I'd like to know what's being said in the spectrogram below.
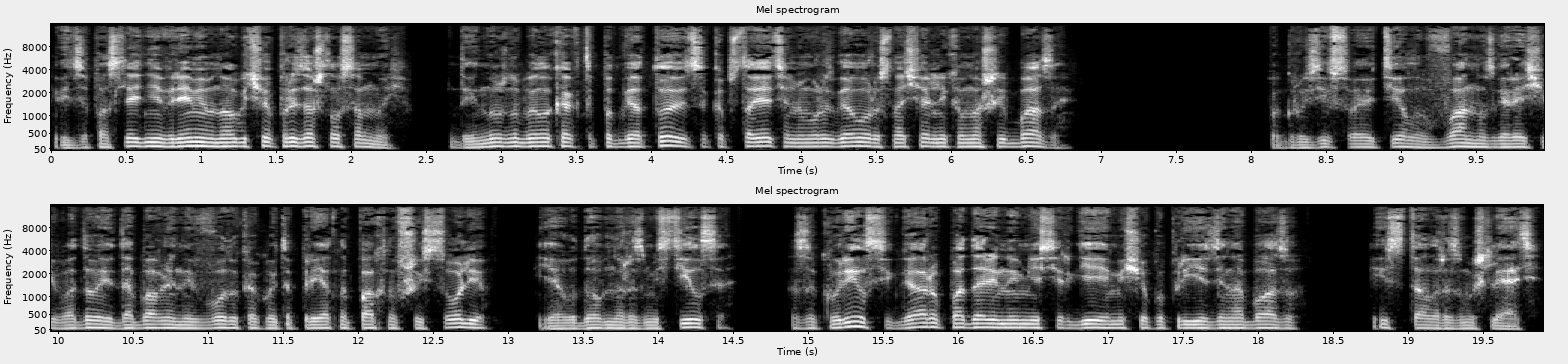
Ведь за последнее время много чего произошло со мной. Да и нужно было как-то подготовиться к обстоятельному разговору с начальником нашей базы. Погрузив свое тело в ванну с горячей водой и добавленной в воду какой-то приятно пахнувшей солью, я удобно разместился, закурил сигару, подаренную мне Сергеем еще по приезде на базу, и стал размышлять.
